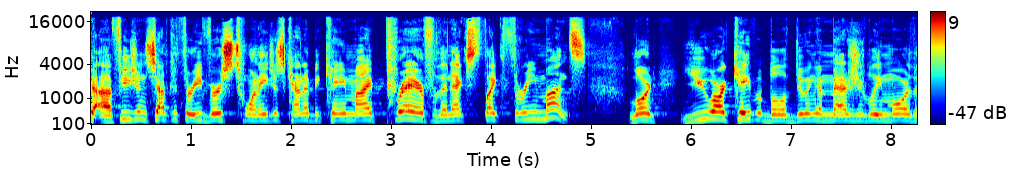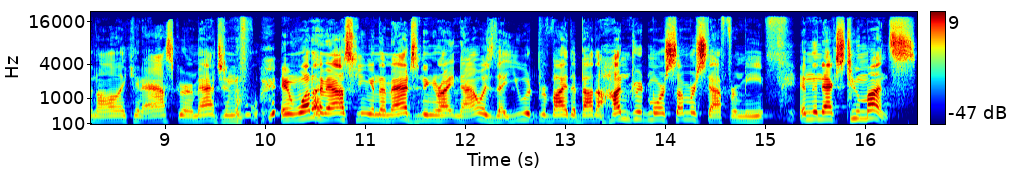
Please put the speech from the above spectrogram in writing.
Uh, Ephesians chapter 3, verse 20 just kind of became my prayer for the next like three months. Lord, you are capable of doing immeasurably more than all I can ask or imagine. And what I'm asking and imagining right now is that you would provide about 100 more summer staff for me in the next two months,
